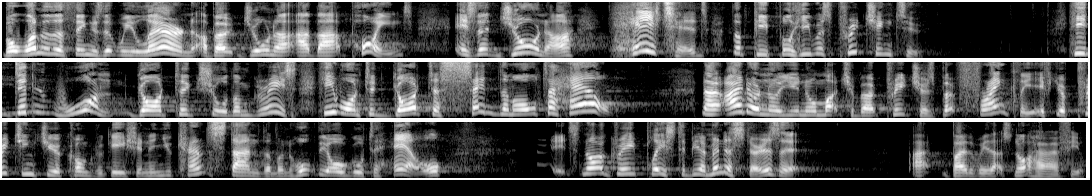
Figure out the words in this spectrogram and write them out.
But one of the things that we learn about Jonah at that point is that Jonah hated the people he was preaching to. He didn't want God to show them grace, he wanted God to send them all to hell. Now, I don't know you know much about preachers, but frankly, if you're preaching to your congregation and you can't stand them and hope they all go to hell, it's not a great place to be a minister, is it? I, by the way, that's not how I feel.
